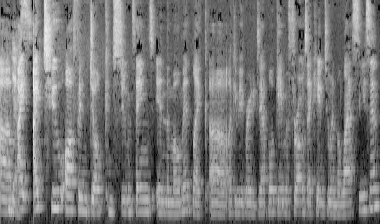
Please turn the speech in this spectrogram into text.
Um, Yes. I, I too often don't consume things in the moment. Like, uh, I'll give you a great example. Game of Thrones, I came to in the last season,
